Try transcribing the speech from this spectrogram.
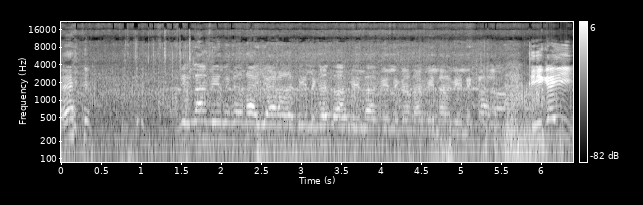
ਹੈ? ਵੇਲਾ ਵੇਲੀਆਂ ਦਾ ਯਾਰਾਂ ਵੇਲੀਆਂ ਦਾ ਵੇਲਾ ਵੇਲੀਆਂ ਦਾ ਦਾ। ਠੀਕ ਹੈ ਜੀ।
